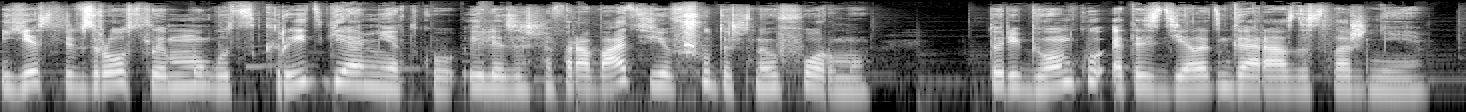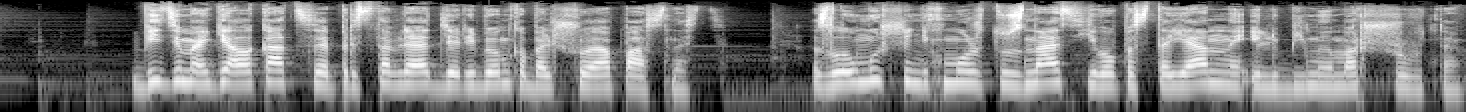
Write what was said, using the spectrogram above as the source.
Если взрослые могут скрыть геометку или зашифровать ее в шуточную форму, то ребенку это сделать гораздо сложнее. Видимая геолокация представляет для ребенка большую опасность. Злоумышленник может узнать его постоянные и любимые маршруты.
